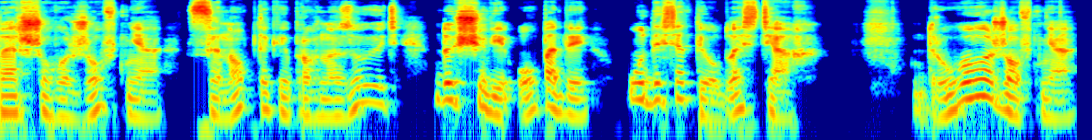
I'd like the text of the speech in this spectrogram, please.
1 жовтня синоптики прогнозують дощові опади у 10 областях. 2 жовтня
